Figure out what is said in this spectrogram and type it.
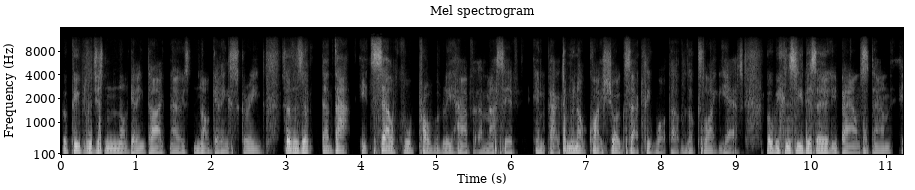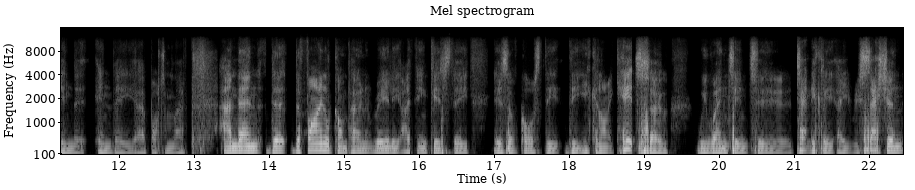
but people are just not getting diagnosed, not getting screened. So there's a that that itself will probably have a massive impact and we're not quite sure exactly what that looks like yet but we can see this early bounce down in the in the uh, bottom left and then the the final component really i think is the is of course the the economic hit so we went into technically a recession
